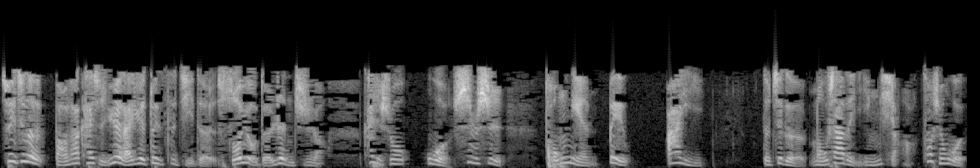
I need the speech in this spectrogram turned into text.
所以这个宝拉开始越来越对自己的所有的认知啊，开始说，我是不是童年被阿姨的这个谋杀的影响啊，造成我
